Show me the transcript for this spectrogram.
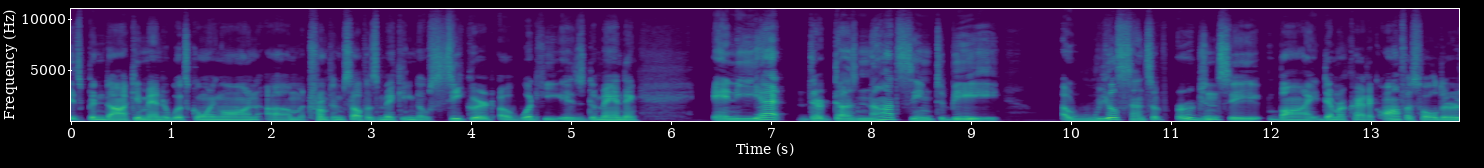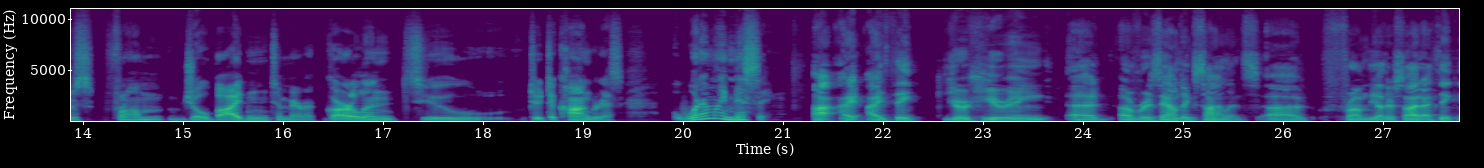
It's been documented what's going on. Um, Trump himself is making no secret of what he is demanding. And yet, there does not seem to be a real sense of urgency by Democratic office holders from Joe Biden to Merrick Garland to, to, to Congress what am I missing? I, I think you're hearing a, a resounding silence uh, from the other side. I think,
